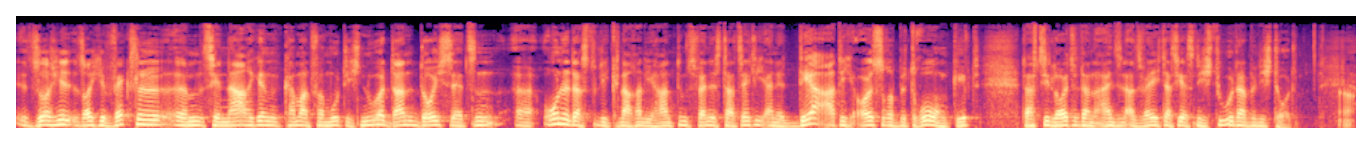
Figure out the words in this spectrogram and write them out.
solche, solche Wechselszenarien kann man vermutlich nur dann durchsetzen, äh, ohne dass du die Knarre in die Hand nimmst, wenn es tatsächlich eine derartig äußere Bedrohung gibt, dass die Leute dann einsehen, also wenn ich das jetzt nicht tue, dann bin ich tot. Ja.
